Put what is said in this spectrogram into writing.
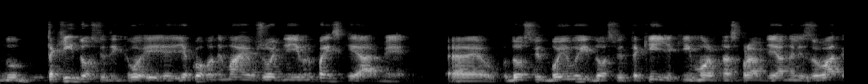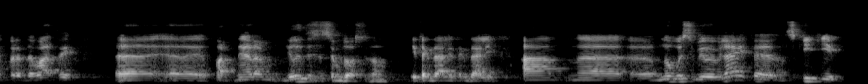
Ну такий досвід, якого немає в жодній європейській армії. Е, Досвід бойовий, досвід такий, який можна справді аналізувати, передавати е, е, партнерам, ділитися цим досвідом і так далі. Так далі. А ну ви собі уявляєте, скільки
